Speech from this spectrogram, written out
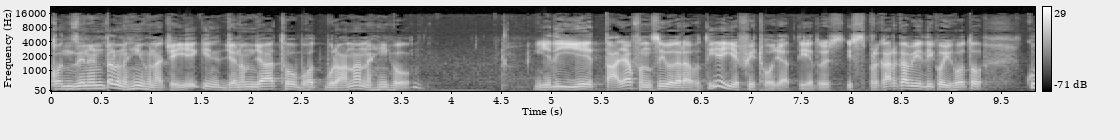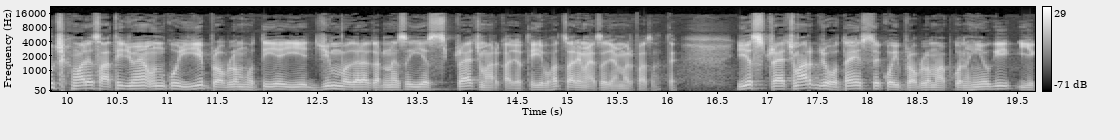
कॉन्जिनेंटल नहीं होना चाहिए कि जन्मजात हो, बहुत पुराना नहीं हो। यदि ये ताज़ा फुंसी वगैरह होती है, ये फिट हो जाती है। तो इस इस प्रकार का भी यदि कोई हो तो कुछ हमारे साथी जो हैं, उनको ये प्रॉब्लम होती है, ये जिम वगैरह करने से ये स्ट्रैच मार्क आ जाते हैं। ये बहुत सारे मैसेज हमारे पास आते हैं। ये स्ट्रैच मार्क जो होते हैं, इससे कोई प्रॉब्लम आपको नहीं होगी। ये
